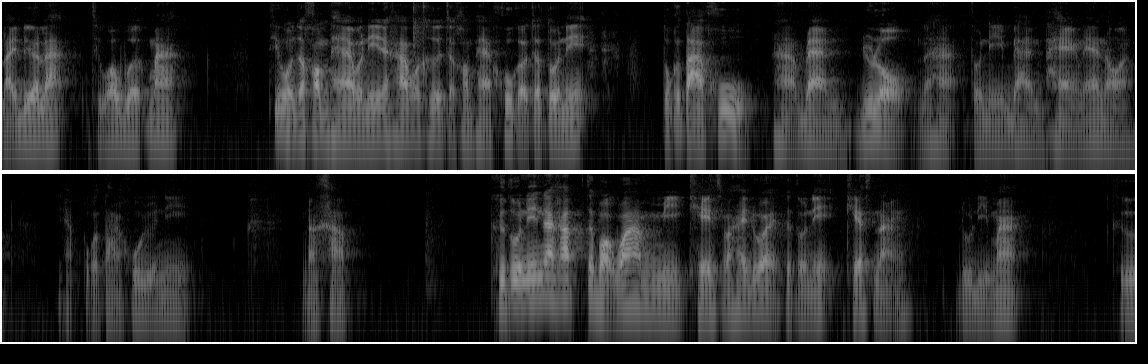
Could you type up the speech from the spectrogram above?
หลายเดือนแล้ว ถือว่าเวิร์กมาก ที่ผมจะคอมเพลวันนี้นะครับก็คือจะคอมเพลคู่กับเจ้าตัวนี้ตุ๊กตาคู่นะฮะแบรนด์ยุโรปนะฮะตัวนี้แบรนด์แพงแน่นอนนะครับตุ๊กตาคู่อยู่นี่นะครับ คือตัวนี้นะครับจะบอกว่ามีเคสมาให้ด้วยคือตัวนี้เคสหนัง ดูดีมาก คือ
